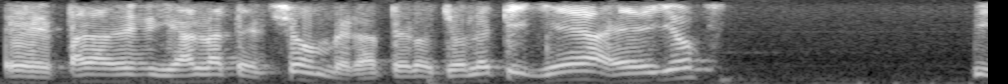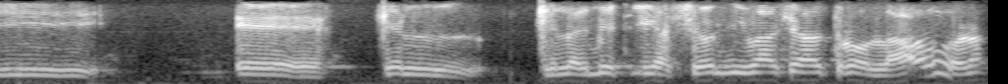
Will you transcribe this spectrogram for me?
eh, para desviar la atención, ¿verdad? Pero yo le pillé a ellos y eh, que, el, que la investigación iba hacia otro lado, ¿verdad?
